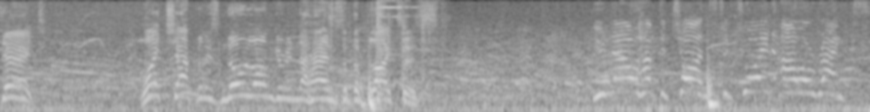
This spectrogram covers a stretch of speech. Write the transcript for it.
Dead. Whitechapel is no longer in the hands of the Blighters. You now have the chance to join our ranks.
